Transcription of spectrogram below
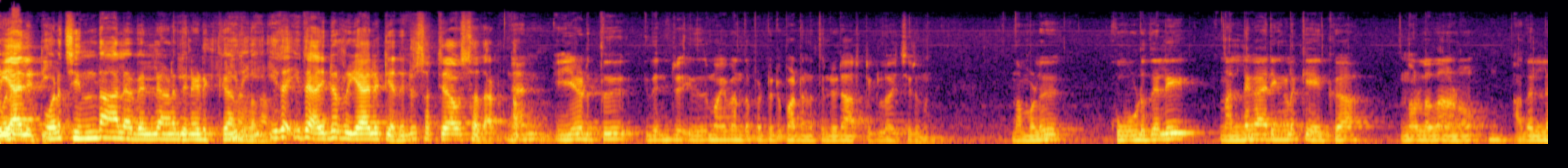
റിയാലിറ്റി ചിന്താ ചിന്ത ആ ലെവലിലാണ് ഇതിനെ എടുക്കുക എന്നുള്ളതാണ്. ഇത് ഇത് അതിന്റെ റിയാലിറ്റി അതിന്റെ ഒരു സത്യാവസ്ഥ അതാണ്. ഞാൻ ഈ അടുത്ത് ഇതിന്റെ ഇതുമായി ബന്ധപ്പെട്ട ഒരു പഠനത്തിന്റെ ഒരു ആർട്ടിക്കിൾ വായിച്ചിരുന്നു. നമ്മൾ കൂടുതൽ നല്ല കാര്യങ്ങൾ കേൾക്കുക എന്നുള്ളതാണോ? അതല്ല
